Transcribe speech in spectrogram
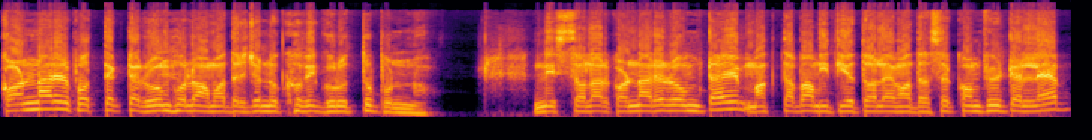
কর্নারের প্রত্যেকটা রুম হলো আমাদের জন্য খুবই গুরুত্বপূর্ণ। নিচতলার কর্নারের রুমটায় মাক্তাবা দ্বিতীয় তলায় মাদ্রাসার কম্পিউটার ল্যাব,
